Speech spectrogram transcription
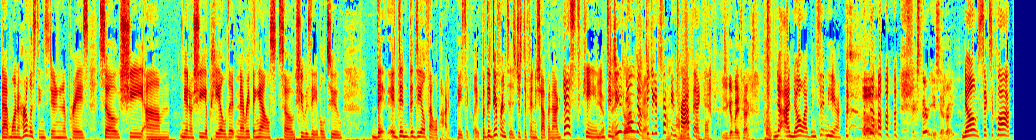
that one of her listings didn't appraise. So she, um, you know, she appealed it and everything else. So she was able to. The, it didn't. The deal fell apart, basically. But the difference is, just to finish up, and our guest came. Yeah, did you? No, God, no. Sean. Did you get stuck I'm- in I'm off the traffic? Did you get my text? No, I know. I've been sitting here. Six thirty, you said, right? No, six o'clock.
